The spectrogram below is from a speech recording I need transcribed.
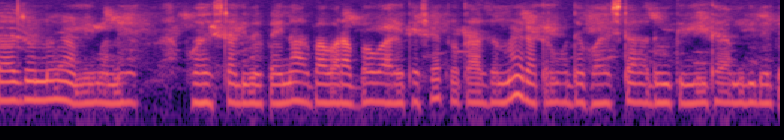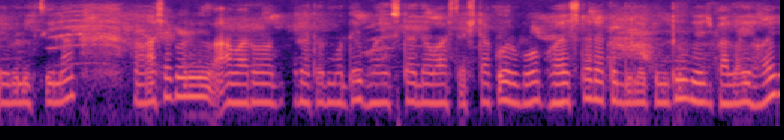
তার জন্যই আমি মানে ভয়েসটা দিবে পাই না। আর বাবার আব্বাও বাড়িতে এসে, তো তার জন্যই রাতের মধ্যে ভয়েসটা দুই, তিন দিন থেকে আমি দিবে পাইবে নিচ্ছি না। আশা করি আবারও রাতের মধ্যে ভয়েসটা দেওয়ার চেষ্টা করব। ভয়েসটা রাতে দিলে কিন্তু বেশ ভালোই হয়।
